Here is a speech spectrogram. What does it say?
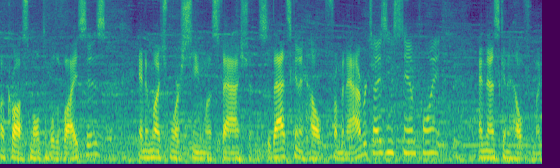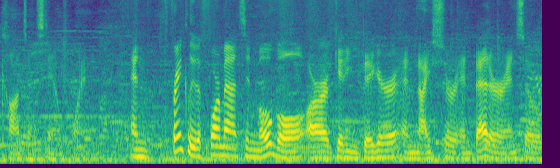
across multiple devices in a much more seamless fashion. So that's going to help from an advertising standpoint, and that's going to help from a content standpoint. And frankly, the formats in mobile are getting bigger and nicer and better, and so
